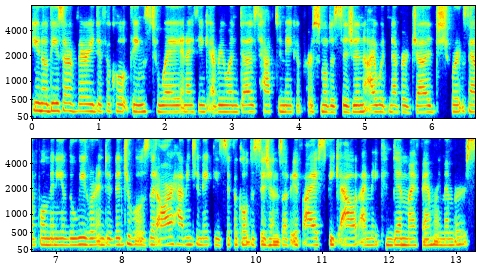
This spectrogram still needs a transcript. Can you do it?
you know, these are very difficult things to weigh. And I think everyone does have to make a personal decision. I would never judge, for example, many of the Uyghur individuals that are having to make these difficult decisions of if I speak out, I may condemn my family members.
